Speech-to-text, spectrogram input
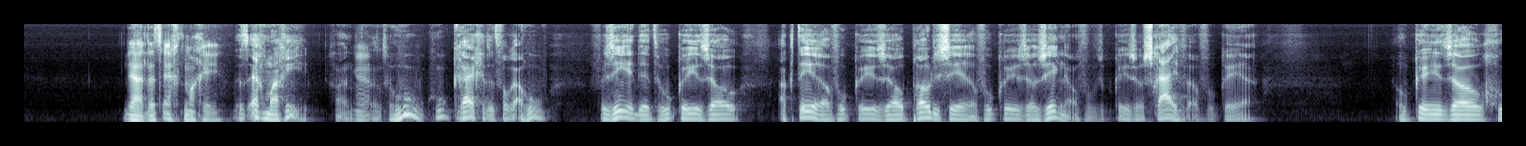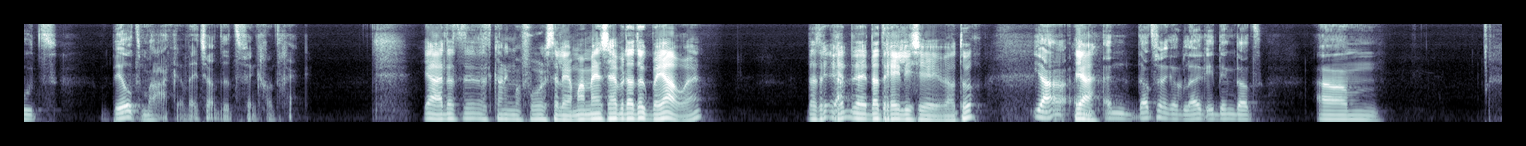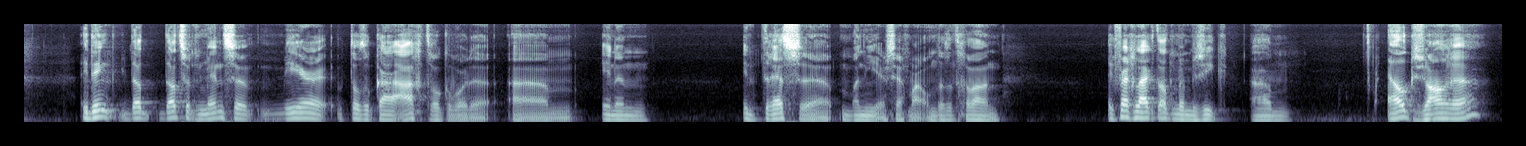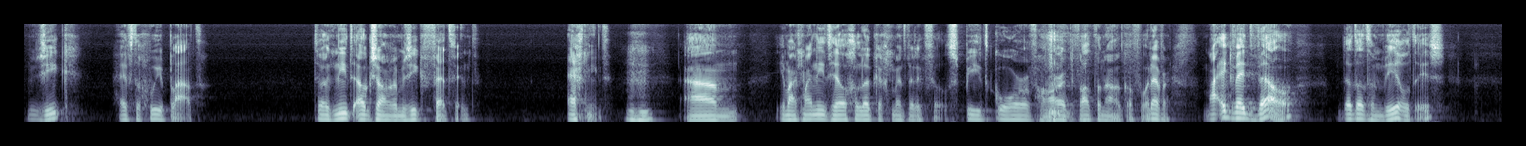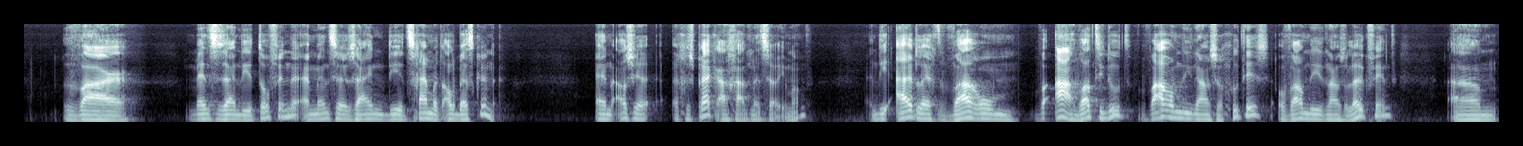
Ja, dat is echt magie. Dat is echt magie. Gewoon, hoe, hoe krijg je dit voor elkaar? Hoe verzin je dit? Hoe kun je zo acteren? Of hoe kun je zo produceren? Of hoe kun je zo zingen? Of hoe kun je zo schrijven? Of hoe kun je, hoe kun je zo goed beeld maken? Weet je wel, dat vind ik gewoon te gek. Ja, dat, dat kan ik me voorstellen. Ja. Maar mensen hebben dat ook bij jou, hè? Dat, Ja. dat realiseer je wel, toch? Ja, Ja. En, en dat vind ik ook leuk. Ik denk dat. ehm, ik denk dat dat soort mensen meer tot elkaar aangetrokken worden ehm, in een interesse manier, zeg maar. Omdat het gewoon. Ik vergelijk het altijd met muziek. Ehm, elk genre muziek heeft een goede plaat. Terwijl ik niet elk genre muziek vet vind. Echt niet. Mhm. Ehm, je maakt mij niet heel gelukkig met, weet ik veel, speedcore of hard, of wat dan ook, of whatever. Maar ik weet wel dat dat een wereld is waar mensen zijn die het tof vinden en mensen zijn die het schijnbaar het allerbest kunnen. En als je een gesprek aangaat met zo iemand en die uitlegt waarom, wa- ah, wat hij doet, waarom die nou zo goed is, of waarom die het nou zo leuk vindt, ehm,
